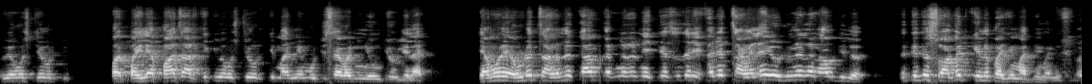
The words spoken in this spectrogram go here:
व्यवस्थेवरती पहिल्या पाच आर्थिक व्यवस्थेवरती मान्य मोदी साहेबांनी नेऊन ठेवलेलं आहे. त्यामुळे एवढं चांगलं काम करणाऱ्या नेत्याचं जर एखाद्या चांगल्या योजनेला नाव दिलं तर त्याचं स्वागत केलं पाहिजे माध्यमांनी सुद्धा.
